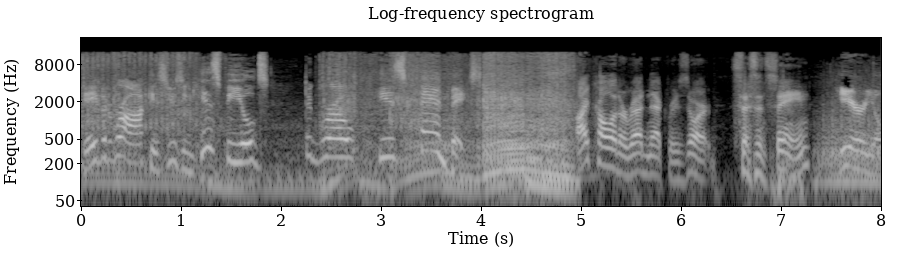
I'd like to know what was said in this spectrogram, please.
David Rock is using his fields to grow his fan base. I call it a redneck resort. It's insane. Here you'll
